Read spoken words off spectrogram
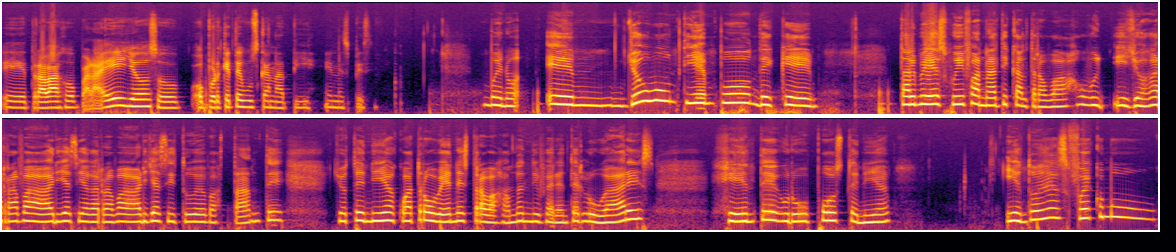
eh, trabajo para ellos o, o por qué te buscan a ti en específico? Bueno, em, yo hubo un tiempo de que tal vez fui fanática al trabajo y yo agarraba áreas y agarraba áreas y tuve bastante. Yo tenía cuatro venes trabajando en diferentes lugares, gente, grupos tenía. Y entonces fue como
